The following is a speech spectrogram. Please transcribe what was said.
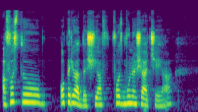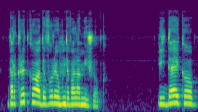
A fost uh, o perioadă și a fost bună și aceea, dar cred că adevărul e undeva la mijloc. Ideea e că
